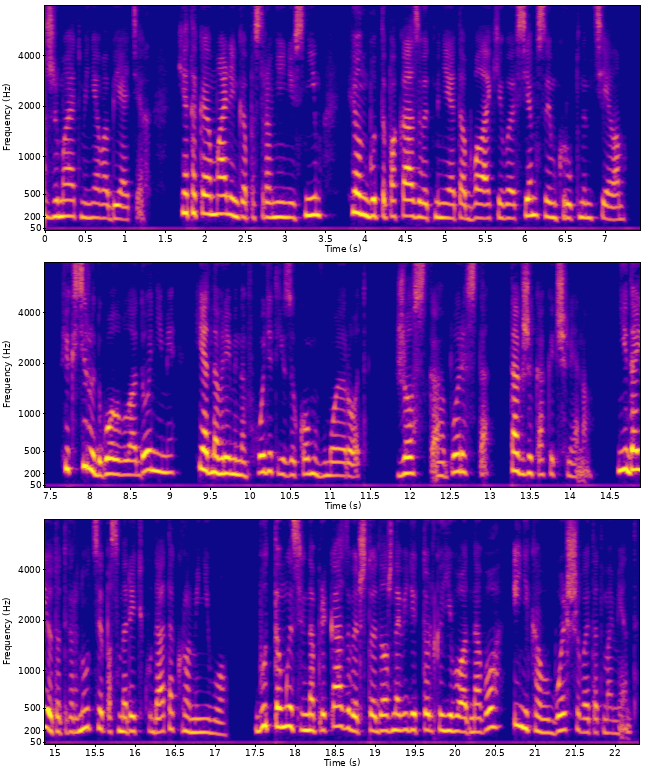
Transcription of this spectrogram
сжимает меня в объятиях. Я такая маленькая по сравнению с ним, и он будто показывает мне это, обволакивая всем своим крупным телом. Фиксирует голову ладонями и одновременно входит языком в мой рот. Жестко, опористо, так же, как и членом. Не дает отвернуться и посмотреть куда-то, кроме него. Будто мысленно приказывает, что я должна видеть только его одного и никого больше в этот момент.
